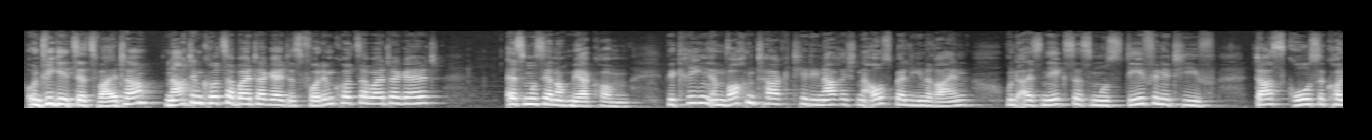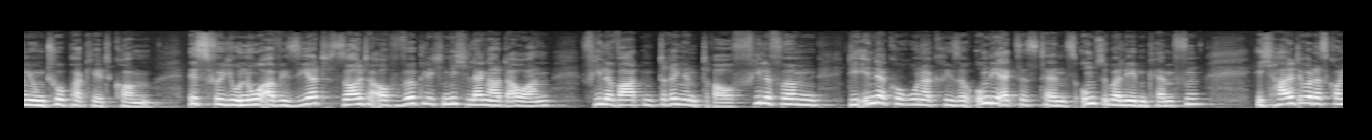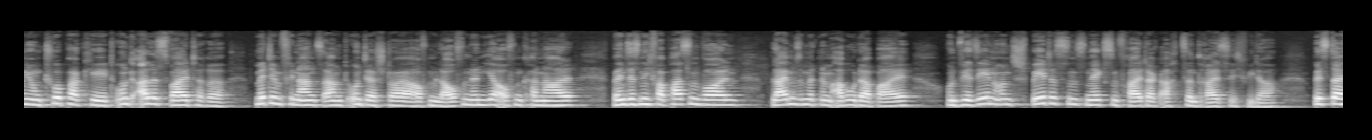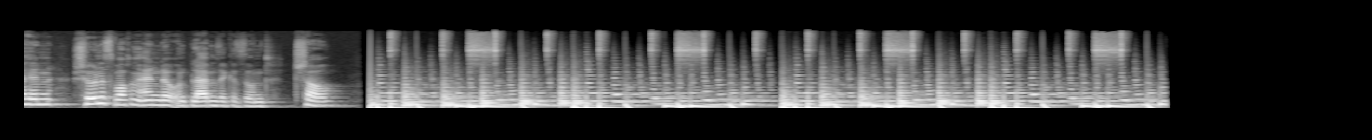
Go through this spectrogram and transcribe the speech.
Und wie geht es jetzt weiter? Nach dem Kurzarbeitergeld ist vor dem Kurzarbeitergeld. Es muss ja noch mehr kommen. Wir kriegen im Wochentakt hier die Nachrichten aus Berlin rein und als nächstes muss definitiv das große Konjunkturpaket kommen. Ist für Juno avisiert, sollte auch wirklich nicht länger dauern. Viele warten dringend drauf. Viele Firmen, die in der Corona-Krise um die Existenz, ums Überleben kämpfen. Ich halte über das Konjunkturpaket und alles weitere mit dem Finanzamt und der Steuer auf dem Laufenden hier auf dem Kanal. Wenn Sie es nicht verpassen wollen, bleiben Sie mit einem Abo dabei und wir sehen uns spätestens nächsten Freitag 18.30 Uhr wieder. Bis dahin, schönes Wochenende und bleiben Sie gesund. Ciao.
